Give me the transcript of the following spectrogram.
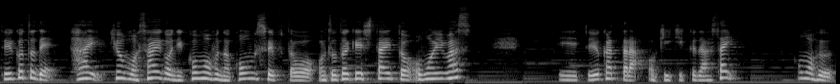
ということで、はい、今日も最後にコモフのコンセプトをお届けしたいと思います。えー、とよかったらお聞きください。コモフ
